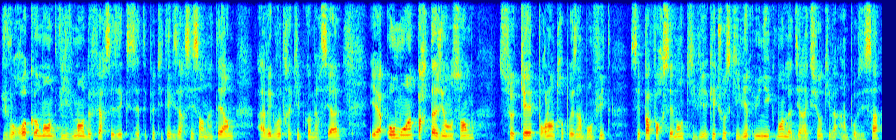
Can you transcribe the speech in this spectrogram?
Je vous recommande vivement de faire ces, petits exercices en interne avec votre équipe commerciale et à au moins partager ensemble ce qu'est pour l'entreprise un bon fit. Ce n'est pas forcément quelque chose qui vient uniquement de la direction qui va imposer ça.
